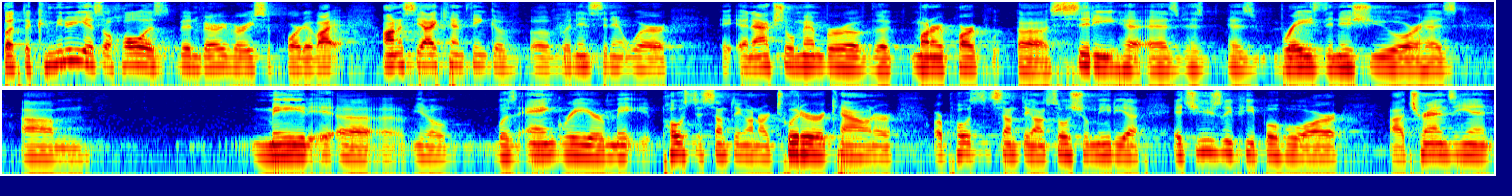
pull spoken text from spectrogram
but the community as a whole has been very, very supportive. I honestly, I can't think of, of an incident where an actual member of the Monterey Park uh, City has, has, has raised an issue or has um, made, uh, uh, you know, was angry or made, posted something on our Twitter account or, or posted something on social media, it's usually people who are uh, transient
